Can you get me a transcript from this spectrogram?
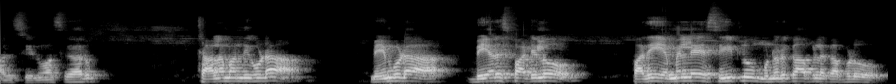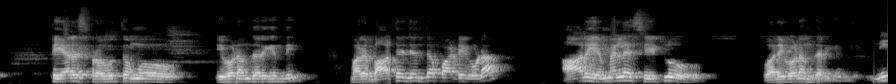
ఆది శ్రీనివాస్ గారు. చాలామంది కూడా మేము కూడా బీఆర్ఎస్ పార్టీలో పది ఎమ్మెల్యే సీట్లు మున్నరు కాపులకు అప్పుడు టీఆర్ఎస్ ప్రభుత్వము ఇవ్వడం జరిగింది. మరి భారతీయ జనతా పార్టీ కూడా ఆరు ఎమ్మెల్యే సీట్లు వారు ఇవ్వడం జరిగింది. మీ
